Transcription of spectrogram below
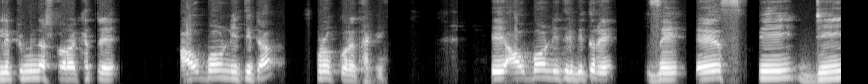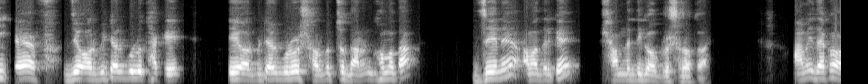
ইলেকট্রন বিন্যাস করার ক্ষেত্রে আউটবাউন্ড নীতিটা প্রয়োগ করে থাকি। এই আউটবাউন্ড নীতির ভিতরে যে এস পি ডি এফ যে অরবিটালগুলো থাকে, এই অরবিটালগুলোর সর্বোচ্চ ধারণ ক্ষমতা জেনে আমাদেরকে সামনের দিকে অগ্রসর হতে হয়। আমি দেখো,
